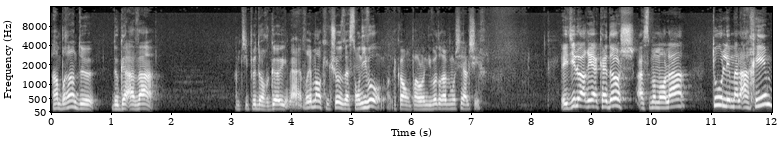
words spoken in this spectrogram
un brin de, de Ga'ava, un petit peu d'orgueil, mais vraiment quelque chose à son niveau. D'accord On parle au niveau de Rabbi Moshe Al-Shikh. Et il dit le Hari Akadosh, à ce moment-là, tous les malachim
